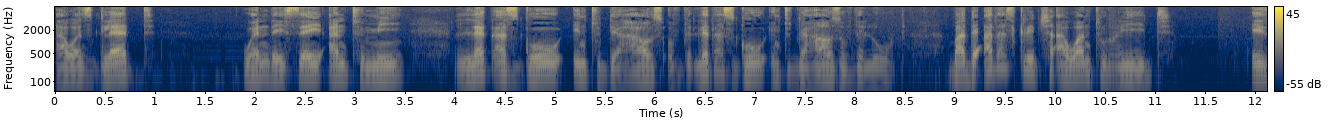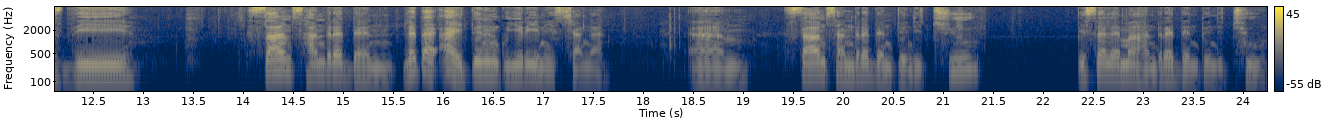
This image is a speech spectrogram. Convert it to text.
i was glad when they say unto me, Let us go into the house of the let us go into the house of the Lord. But the other scripture I want to read is the Psalms 100 and let I I twenty ku yiri yini isichangana. Um Psalms 122 Psalm 122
